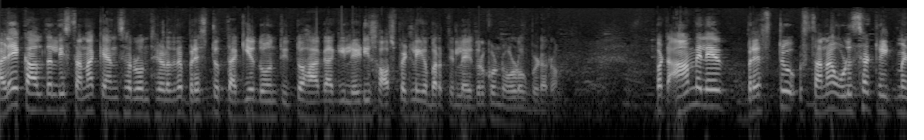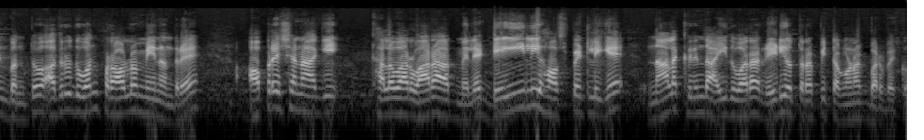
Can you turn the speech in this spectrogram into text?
ಹಳೆ ಕಾಲದಲ್ಲಿ ಸ್ತನ ಕ್ಯಾನ್ಸರ್ ಅಂತ ಹೇಳಿದ್ರೆ ಬ್ರೆಸ್ಟ್ ತೆಗಿಯೋದು ಅಂತಿತ್ತು, ಹಾಗಾಗಿ ಲೇಡೀಸ್ ಹಾಸ್ಪಿಟ್ಲಿಗೆ ಬರ್ತಿಲ್ಲ, ಎದುರುಕೊಂಡು ಓಡೋಗ್ಬಿಡೋರು. ಬಟ್ ಆಮೇಲೆ ಬ್ರೆಸ್ಟ್ ಸ್ತನ ಉಳಿಸ ಟ್ರೀಟ್ಮೆಂಟ್ ಬಂತು. ಅದ್ರದ್ದು ಒಂದು ಪ್ರಾಬ್ಲಮ್ ಏನಂದ್ರೆ ಆಪರೇಷನ್ ಆಗಿ ಹಲವಾರು ವಾರ ಆದ್ಮೇಲೆ ಡೈಲಿ ಹಾಸ್ಪಿಟ್ಲಿಗೆ ನಾಲ್ಕರಿಂದ ಐದು ವಾರ ರೇಡಿಯೋಥೆರಪಿ ತಗೊಳಕ್ ಬರಬೇಕು.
